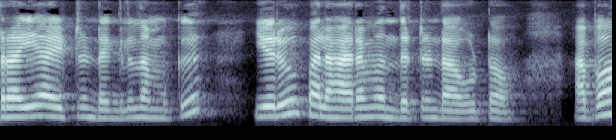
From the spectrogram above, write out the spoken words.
ഡ്രൈ ആയിട്ടുണ്ടെങ്കിൽ നമുക്ക് ഈ ഒരു പലഹാരം വെന്തിട്ടുണ്ടാവും കേട്ടോ അപ്പോൾ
